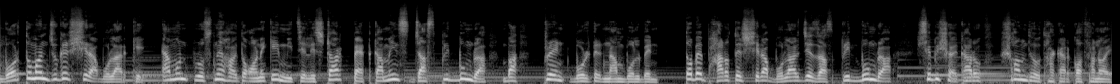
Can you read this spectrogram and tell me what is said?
বর্তমান যুগের সেরা বোলারকে এমন প্রশ্নে হয়তো অনেকেই Mitchell Starc Pat Cummins, Jasprit Bumrah বা ট্রেন্ট বোল্টের নাম বলবেন। তবে ভারতের সেরা বোলার যে জাসপ্রীত বুমরা, সে বিষয়ে কারও সন্দেহ থাকার কথা নয়।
